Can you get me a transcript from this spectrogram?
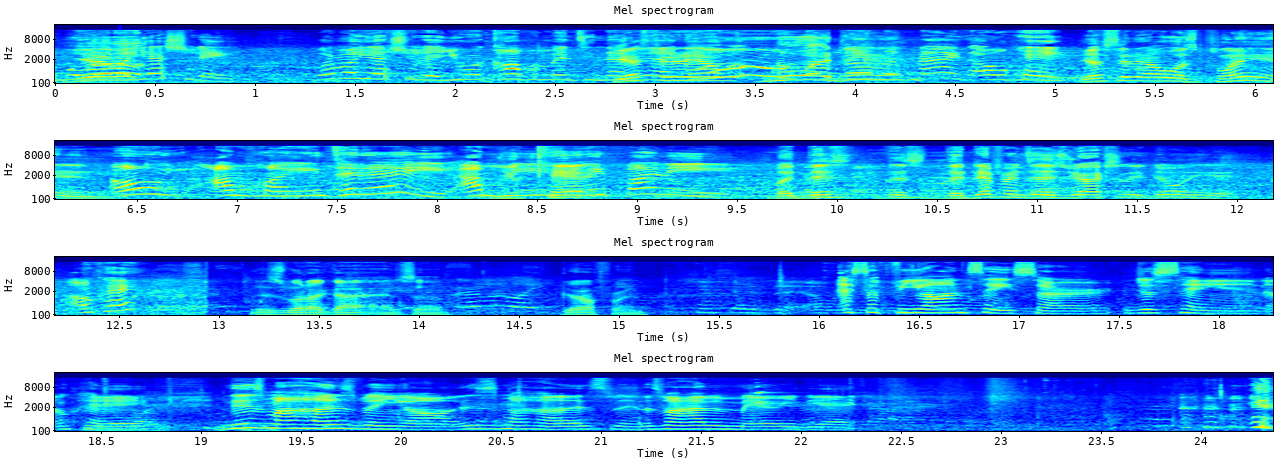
no. What about yesterday? What about yesterday? You were complimenting them. Yesterday I like, was- Ooh, no, I didn't. Look nice. Okay. yesterday I was playing. Oh, I'm playing today. I'm You being really funny. But this this the difference is you're actually doing it. Okay. This is what I got as a girlfriend. As a fiance, sir. Just saying, okay? This is my husband, y'all. This is my husband. That's why I haven't married yet.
